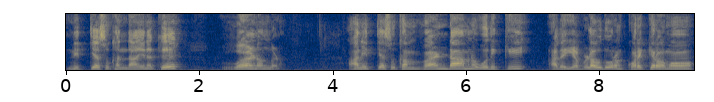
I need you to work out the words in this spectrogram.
நித்திய சுகம்தான் எனக்கு வேணுங்கணும். அனித்திய சுகம் வேண்டாம்னு ஒதுக்கி அதை எவ்வளவு தூரம் குறைக்கிறோமோ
